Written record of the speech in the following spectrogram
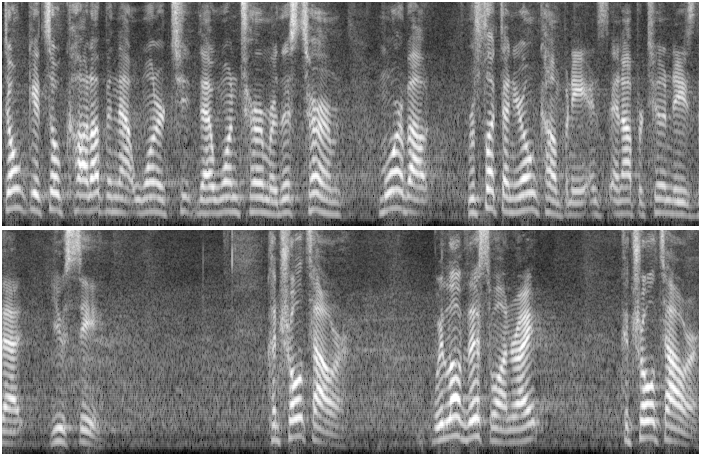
don't get so caught up in that one or two that one term or this term, more about reflect on your own company and, and opportunities that you see. Control tower. We love this one, right? Control tower.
